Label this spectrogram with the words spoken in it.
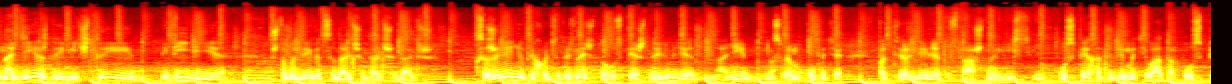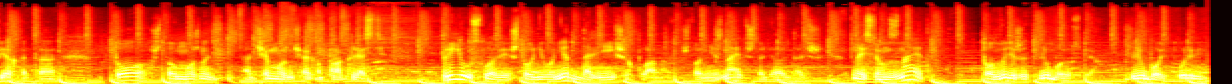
надежды, мечты, видение, чтобы двигаться дальше, дальше, дальше. К сожалению, приходится признать, что успешные люди, они на своем опыте подтвердили эту страшную истину. Успех – это демотиватор, успех – это то, что можно, чем можно человека проклясть. При условии, что у него нет дальнейших планов, что он не знает, что делать дальше. Но если он знает, то он выдержит любой успех, любой уровень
